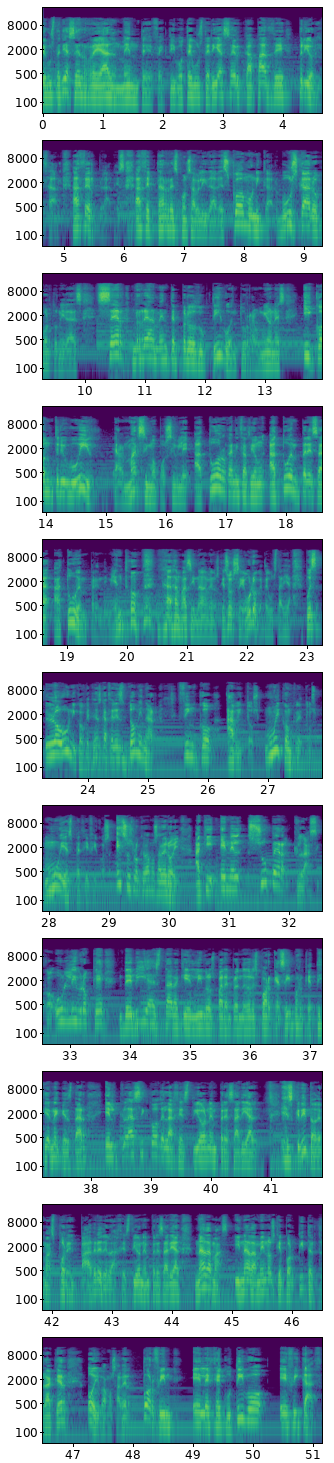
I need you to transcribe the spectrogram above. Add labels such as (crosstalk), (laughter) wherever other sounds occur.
¿Te gustaría ser realmente efectivo? ¿Te gustaría ser capaz de priorizar, hacer planes, aceptar responsabilidades, comunicar, buscar oportunidades, ser realmente productivo en tus reuniones y contribuir al máximo posible a tu organización, a tu empresa, a tu emprendimiento, (laughs) nada más y nada menos que eso seguro que te gustaría. Pues lo único que tienes que hacer es dominar cinco hábitos muy concretos, muy específicos. Eso es lo que vamos a ver hoy, aquí en el Super Clásico, un libro que debía estar aquí en Libros para Emprendedores porque sí, porque (laughs) tiene que estar, el clásico de la gestión empresarial, escrito además por el padre de la gestión empresarial, nada más y nada menos que por Peter Drucker, hoy vamos a ver por fin el Ejecutivo Eficaz.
